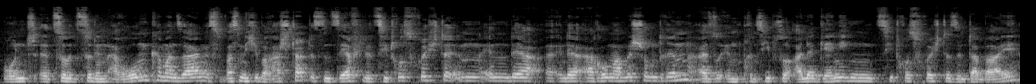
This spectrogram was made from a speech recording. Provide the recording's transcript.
Und äh, zu, zu den Aromen kann man sagen, ist, was mich überrascht hat, es sind sehr viele Zitrusfrüchte in, in, der, in der Aromamischung drin. Also im Prinzip so alle gängigen Zitrusfrüchte sind dabei.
